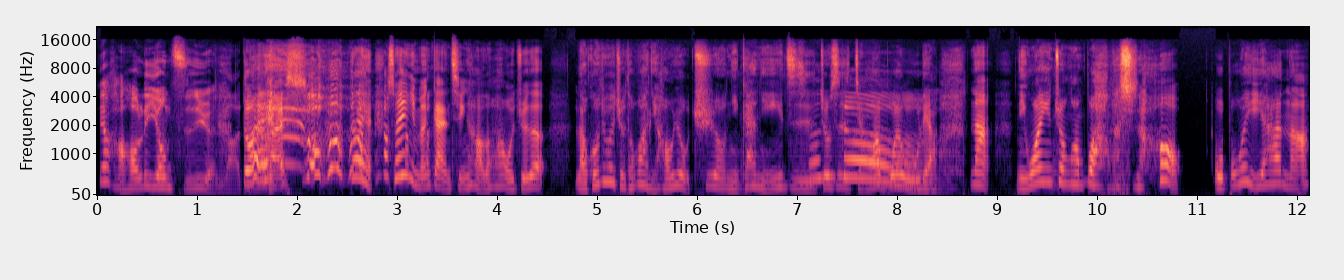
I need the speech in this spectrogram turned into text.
要好好利用资源啦，对来说，对，所以你们感情好的话，我觉得老公就会觉得哇，你好有趣哦！你看你一直就是讲话不会无聊，那你万一状况不好的时候，我不会遗憾呐。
